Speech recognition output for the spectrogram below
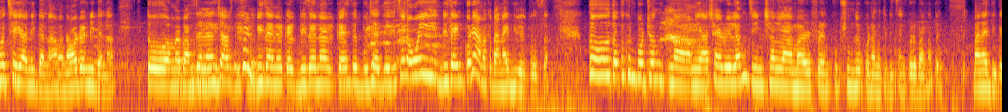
হচ্ছে ইয়া নিবে না মানে অর্ডার নিবে না। তো আমার বান্ধবী ডিজাইনার ডিজাইনার কাছে বুঝাই দিয়ে গেছে। মানে ওই ডিজাইন করে আমাকে বানাই দিবে বলছে। তো ততক্ষণ পর্যন্ত না আমি আশায় রইলাম যে ইনশাল্লাহ আমার ফ্রেন্ড খুব সুন্দর করে আমাকে ডিজাইন করে বানাবে বানাই দিবে।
